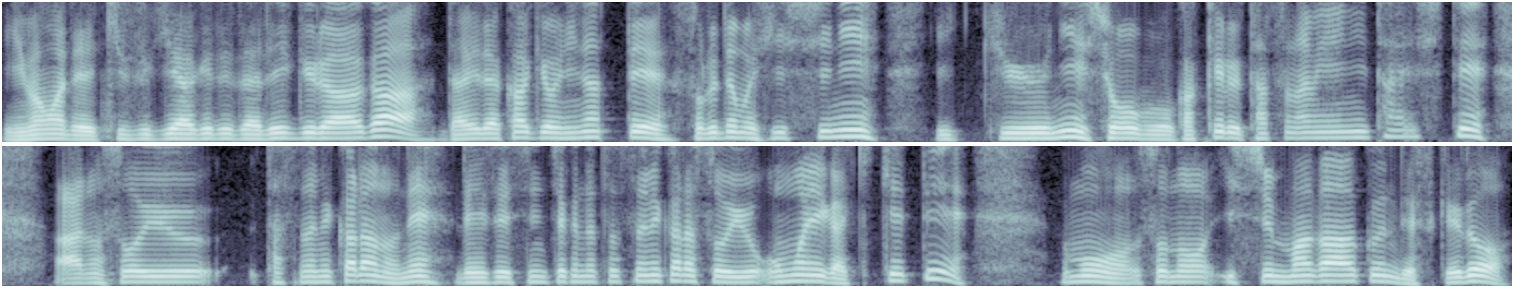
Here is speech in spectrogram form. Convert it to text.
今まで築き上げてたレギュラーが代打家業になって、それでも必死に一球に勝負をかける立浪に対して、あの、そういう立浪からのね、冷静沈着な立浪からそういう思いが聞けて、もうその一瞬間が空くんですけど、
